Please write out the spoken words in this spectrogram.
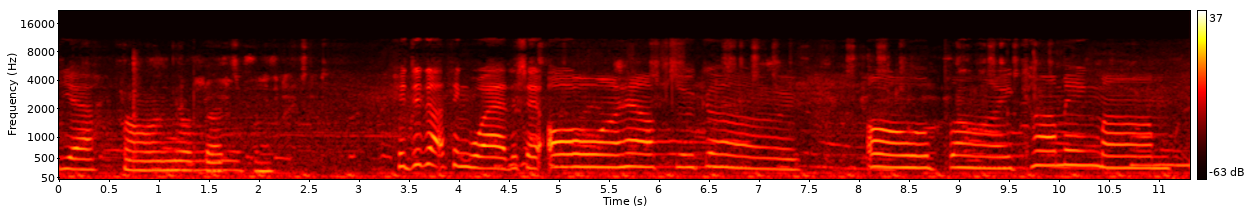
Yeah. Oh, you're sad. He did that thing where they say, "Oh, I have to go." Oh, bye, coming, mum.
